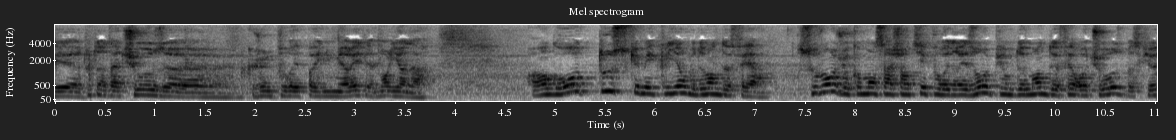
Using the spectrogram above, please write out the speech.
et euh, tout un tas de choses euh, que je ne pourrais pas énumérer tellement il y en a. En gros, tout ce que mes clients me demandent de faire. Souvent, je commence un chantier pour une raison et puis on me demande de faire autre chose parce qu'il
